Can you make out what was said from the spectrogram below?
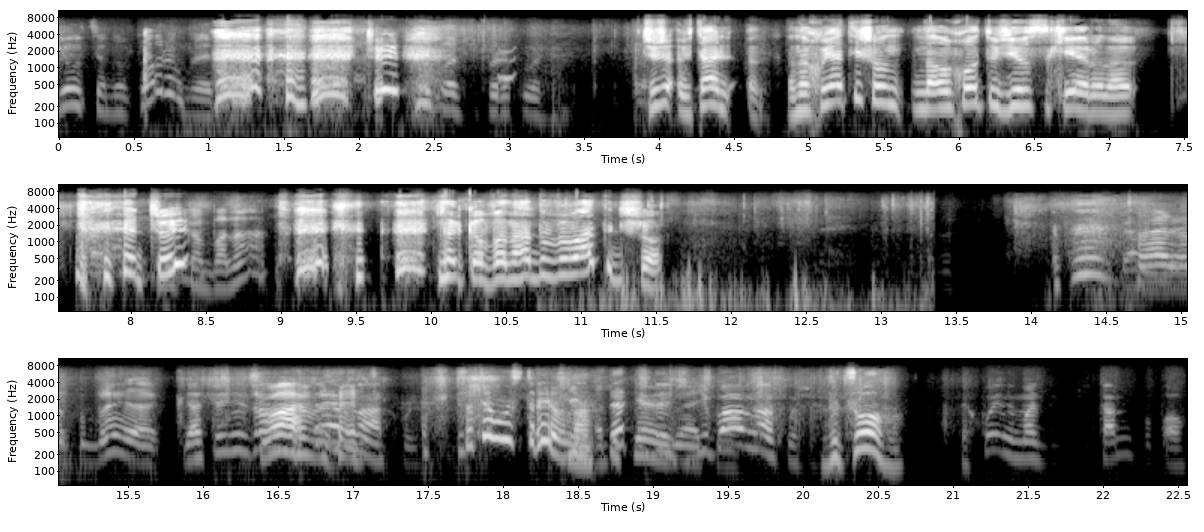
Білці до пору, блядь. Чуєш? Хлопці перекур. Чуєш, Віталь, а нахуя ти йшов на охоту взяв сокиру? На... Чуєш? Кабана? На кабана добивати чи що? Правильно, побрила. Я сьогодні Чувак, зранку блядь. нахуй. Що ти устрив? А де ти з'їбав нахуй? До чого? Та хуй нема камінь попав.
